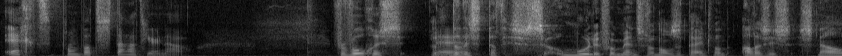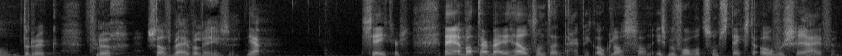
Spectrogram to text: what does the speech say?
echt van wat staat hier nou? Vervolgens. Dat, uh, dat, is, dat is zo moeilijk voor mensen van onze tijd, want alles is snel, druk, vlug, zelfs Bijbellezen. Ja. Zeker. Nou ja, wat daarbij helpt, want daar heb ik ook last van, is bijvoorbeeld soms teksten overschrijven.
